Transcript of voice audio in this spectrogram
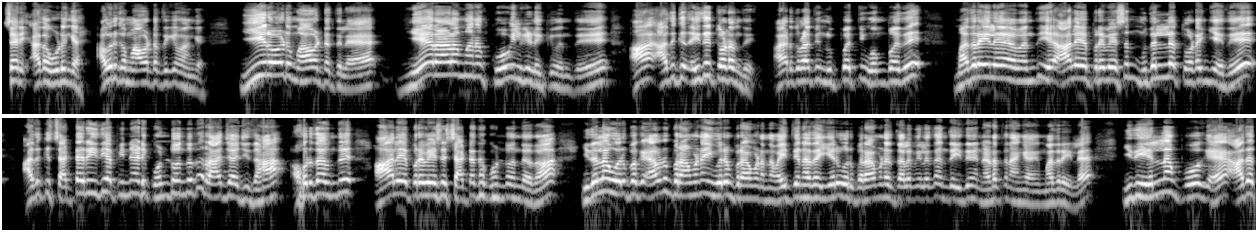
சரி அதை விடுங்க. அவருக்கு மாவட்டத்துக்கு வாங்க. ஈரோடு மாவட்டத்தில் ஏராளமான கோவில்களுக்கு வந்து ஆ- அதுக்கு இதை தொடர்ந்து ஆயிரத்தி தொள்ளாயிரத்தி முப்பத்தி ஒன்பது மதுரையில் வந்து ஆலய பிரவேசம் முதல்ல தொடங்கியது. அதுக்கு சட்ட ரீதியாக பின்னாடி கொண்டு வந்ததும் ராஜாஜி தான். அவர் தான் வந்து ஆலய பிரவேச சட்டத்தை கொண்டு வந்ததும் இதெல்லாம் ஒரு பக்கம் அவரும் பிராமணன் இவரும் பிராமணன் தான். வைத்தியநாத ஐயர் ஒரு பிராமணர் தலைமையில் தான் இந்த இது நடத்தினாங்க மதுரையில். இது எல்லாம் போக அதை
